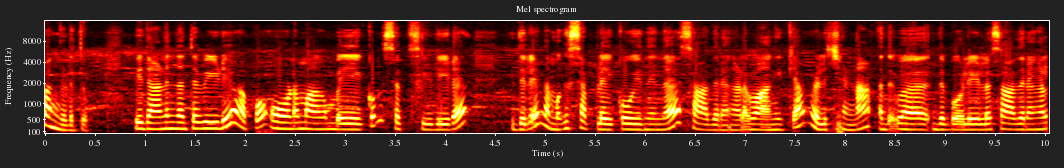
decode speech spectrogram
പങ്കെടുത്തു. ഇതാണ് ഇന്നത്തെ വീഡിയോ. അപ്പോൾ ഓണമാകുമ്പോഴേക്കും സബ്സിഡിയുടെ ഇതിൽ നമുക്ക് സപ്ലൈകോയിൽ നിന്ന് സാധനങ്ങൾ വാങ്ങിക്കാം. വെളിച്ചെണ്ണ അത് ഇതുപോലെയുള്ള സാധനങ്ങൾ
